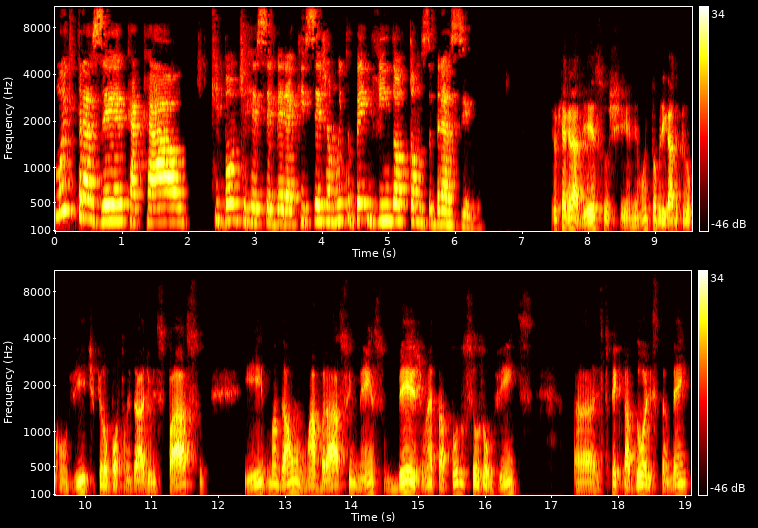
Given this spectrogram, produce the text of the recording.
Muito prazer, Cacau, que bom te receber aqui, seja muito bem-vindo ao Tons do Brasil. Eu que agradeço, Shirley, muito obrigado pelo convite, pela oportunidade o espaço e mandar um abraço imenso, um beijo né, para todos os seus ouvintes uh, espectadores também.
